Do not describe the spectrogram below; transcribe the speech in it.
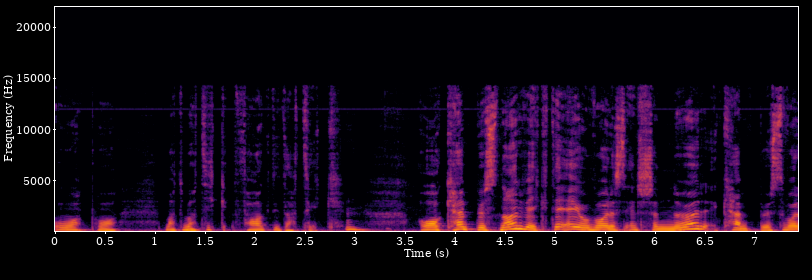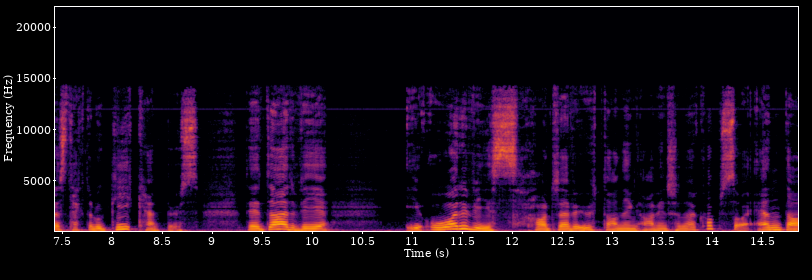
og på matematikkfagdidaktikk. Og Campus Narvik det er jo vår ingeniørcampus, vår teknologicampus. Det er der vi i årevis har drevet utdanning av ingeniørkorps, og enda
